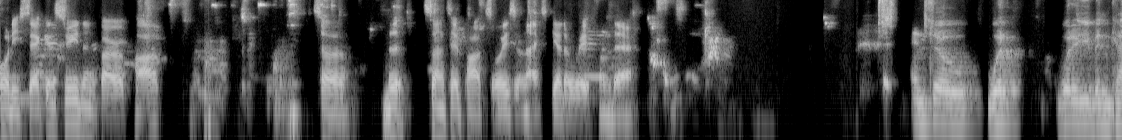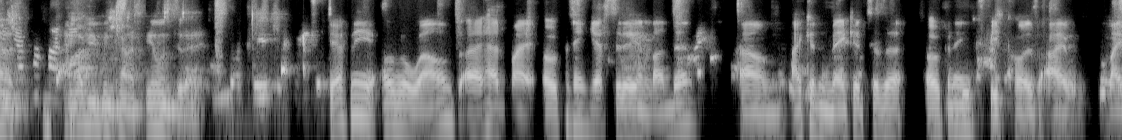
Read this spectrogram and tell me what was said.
42nd Street in Borough Park. So the Sunset Park's always a nice getaway from there. And so, what what have you been kind of how have you been kind of feeling today? Definitely overwhelmed. I had my opening yesterday in London. Um, I couldn't make it to the opening because I my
